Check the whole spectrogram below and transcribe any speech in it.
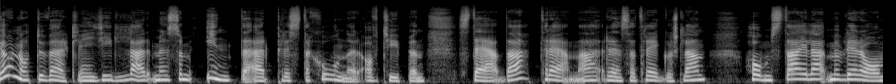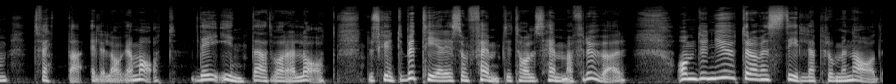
Gör något du verkligen gillar, men som inte är prestationer av typen städa, träna, rensa trädgårdsland, homestyla, möblera om, tvätta eller laga mat. Det är inte att vara lat. Du ska inte bete dig som 50-talets hemmafruar. Om du njuter av en stilla promenad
